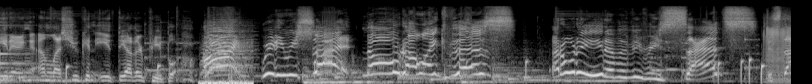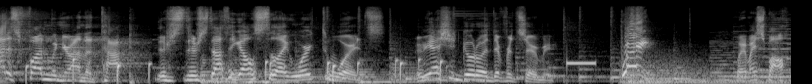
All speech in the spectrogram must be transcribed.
eating unless you can eat the other people. Alright! Wait, he reset! No, not like this! I don't want to eat him if he resets. It's not as fun when you're on the top. There's there's nothing else to like work towards. Maybe I should go to a different server. Wait! Wait, am I small? No!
